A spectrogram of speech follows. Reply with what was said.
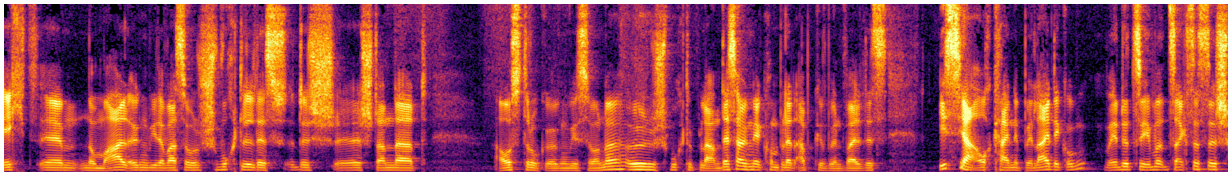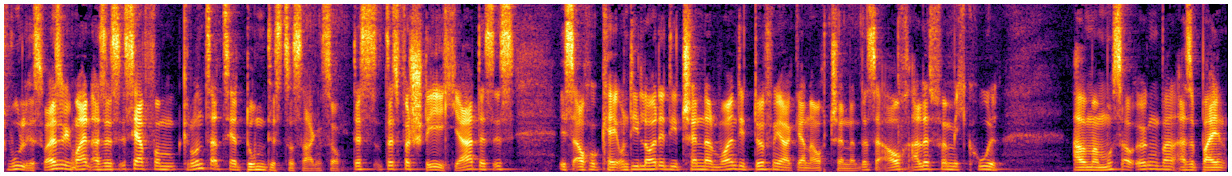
echt ähm, normal irgendwie. Da war so Schwuchtel des, des äh, Standard. Ausdruck irgendwie so, ne? Äh, Schwuchtelplan. Das habe ich mir komplett abgewöhnt, weil das ist ja auch keine Beleidigung, wenn du zu jemandem sagst, dass er schwul ist. Weißt du, wie ich meine? Also, es ist ja vom Grundsatz her dumm, das zu sagen. So, das, das verstehe ich, ja. Das ist, ist auch okay. Und die Leute, die gendern wollen, die dürfen ja gern auch gendern. Das ist ja auch alles für mich cool. Aber man muss auch irgendwann, also bei,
